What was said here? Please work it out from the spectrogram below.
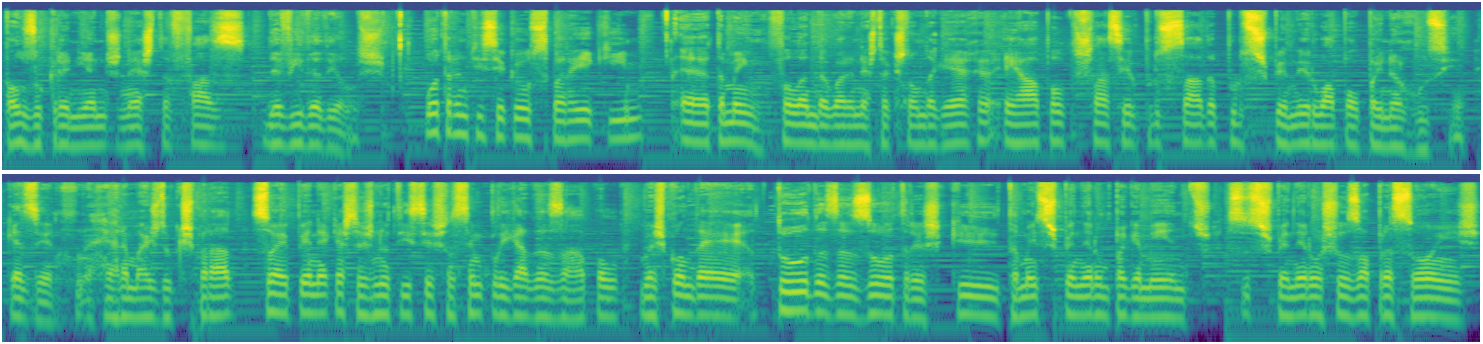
para os ucranianos nesta fase da vida deles. Outra notícia que eu separei aqui, uh, também falando agora nesta questão da guerra, é a Apple que está a ser processada por suspender o Apple Pay na Rússia. Quer dizer, era mais do que esperado, só é pena que estas notícias são sempre ligadas à Apple, mas quando é todas as outras que também suspenderam pagamentos, suspenderam as suas operações,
